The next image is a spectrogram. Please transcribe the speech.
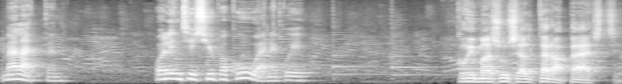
mäletan, olin siis juba kuuene, kui. kui ma su sealt ära päästsin.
